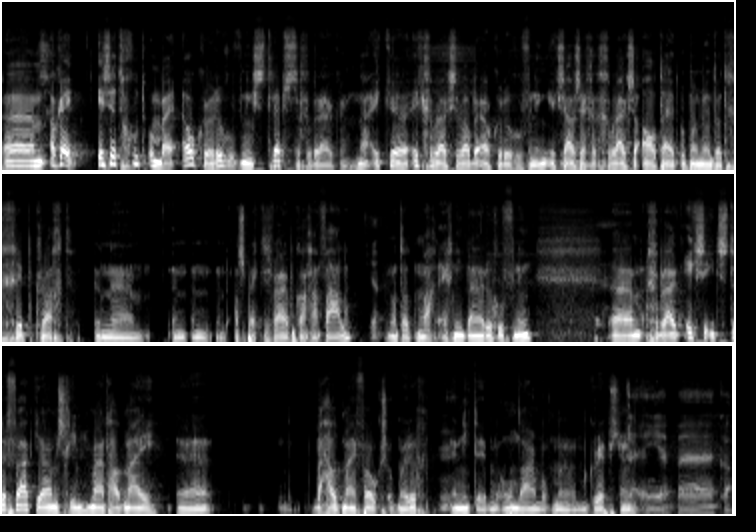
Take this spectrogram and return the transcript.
Ehm, Oké, is het goed om bij elke rugoefening straps te gebruiken? Nou, ik, eh, ik gebruik ze wel bij elke rugoefening. Ik zou zeggen, gebruik ze altijd op het moment dat gripkracht een, ehm, een, een, een aspect is waar je op kan gaan falen. Ja. Want dat mag echt niet bij een rugoefening. Ehm, gebruik ik ze iets te vaak? Ja, misschien. Maar het houdt mij, eh, behoudt mijn focus op mijn rug. En niet op mijn onderarm of mijn, gripstring. En je hebt, eh, qua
